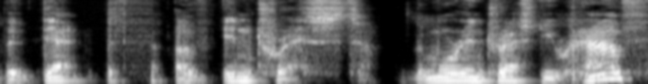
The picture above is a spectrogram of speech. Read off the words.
the depth of interest. The more interest you have,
